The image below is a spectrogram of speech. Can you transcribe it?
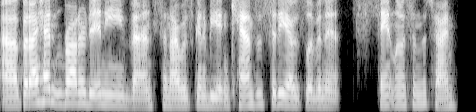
Uh, but I hadn't brought her to any events, and I was going to be in Kansas City. I was living at St. Louis in the time.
